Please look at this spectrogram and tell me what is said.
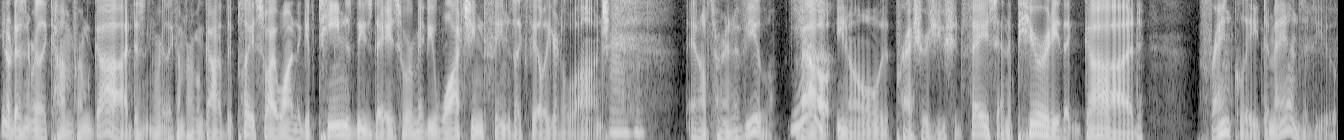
you know doesn't really come from god doesn't really come from a godly place so i wanted to give teens these days who are maybe watching things like failure to launch an alternative view Mm-hmm. Yeah. about you know the pressures you should face and the purity that God, frankly, demands of you.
